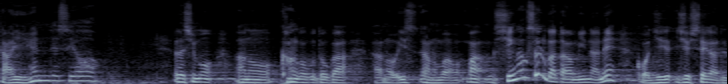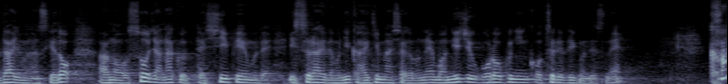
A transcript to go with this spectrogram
大変ですよ。私もあの韓国とかあのあの、まあ、進学生の方はみんなねこう自主性があって大丈夫なんですけどあのそうじゃなくって CPM でイスラエルでも2回行きましたけどねもう2 5 6人こう連れていくんですね。必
